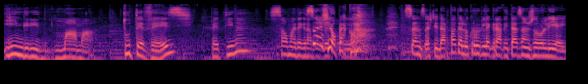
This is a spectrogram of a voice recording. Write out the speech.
Ingrid, mama, tu te vezi pe tine sau mai degrabă Sunt și eu pe vezi acolo. Ea? Sunt, să știi, dar toate lucrurile gravitează în jurul ei.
